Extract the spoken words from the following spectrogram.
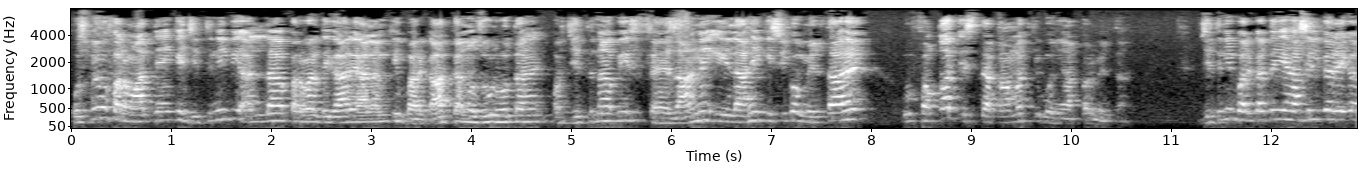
उसमें वो फरमाते हैं कि जितनी भी अल्लाह परवरदिगार आलम की बरकत का नजूल होता है और जितना भी फैजान इलाही किसी को मिलता है, वो फकत इस्तकामत की बुनियाद पर मिलता है। जितनी बरकतें ये हासिल करेगा,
